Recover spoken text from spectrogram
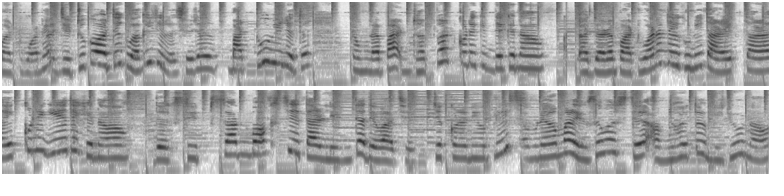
পার্ট ওয়ানে যেটুকু অর্ধেক বাকি ছিল, সেটা পার্ট টু ভিডিওতে তোমরা পার্ট ঝটপট করে কি দেখে নাও। আর যারা পার্ট ওয়ানে দেখুনি, তারা তারা এক্ষুনি গিয়ে দেখে নাও। ডেসক্রিপশন বক্সে তার লিঙ্কটা দেওয়া আছে। চেক করে নিও প্লিজ আমরা আমার এক্সাম আসছে, আমি হয়তো ভিডিও নাও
